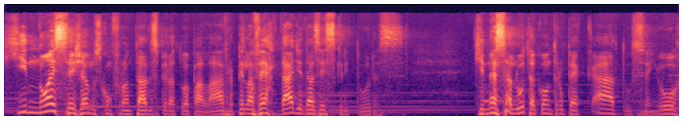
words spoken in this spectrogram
Que nós sejamos confrontados pela tua palavra, pela verdade das Escrituras. Que nessa luta contra o pecado, Senhor,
